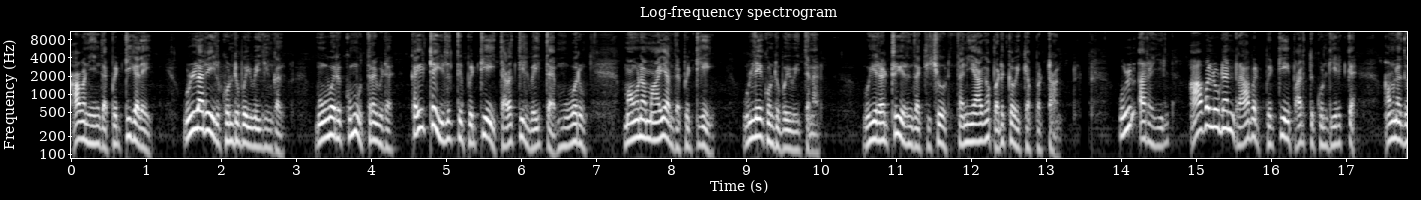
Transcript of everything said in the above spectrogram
அவன் இந்த பெட்டிகளை உள்ளறையில் கொண்டு போய் வையுங்கள். மூவருக்கும் உத்தரவிட கயிற்றை இழுத்து பெட்டியை தளத்தில் வைத்த மூவரும் மௌனமாய் அந்த பெட்டியை உள்ளே கொண்டு போய் வைத்தனர். உயிரற்று இருந்த கிஷோர் தனியாக படுக்க வைக்கப்பட்டான். உள் அறையில் ஆவலுடன் ராபர்ட் பெட்டியை பார்த்து கொண்டிருக்க அவனது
